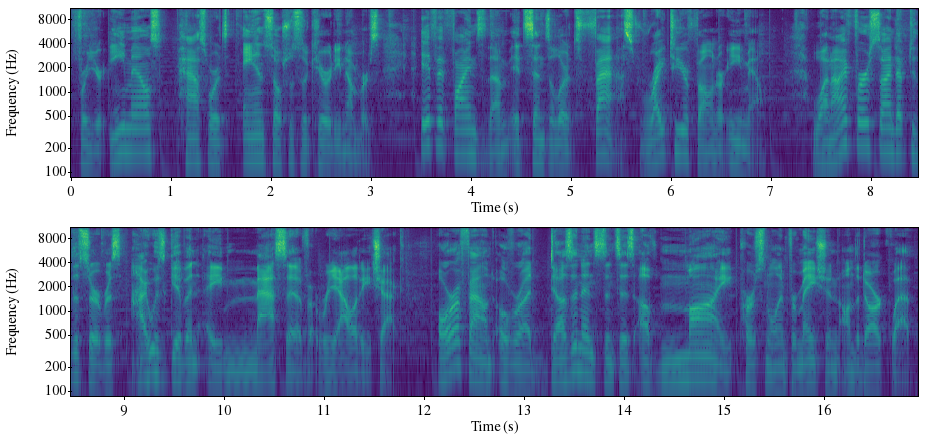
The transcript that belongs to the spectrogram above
for your emails, passwords, and social security numbers. If it finds them, it sends alerts fast right to your phone or email. When I first signed up to the service, I was given a massive reality check. Aura found over a dozen instances of my personal information on the dark web.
